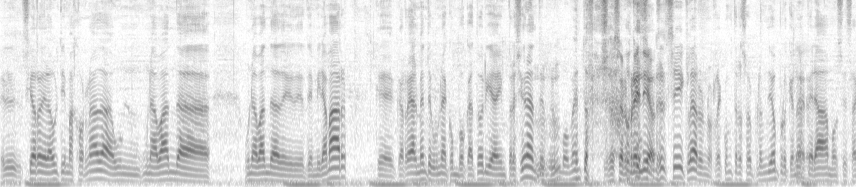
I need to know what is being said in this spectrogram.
el cierre de la última jornada, una banda, una banda de Miramar que, realmente con una convocatoria impresionante. En un momento nos sorprendió. sí, claro, nos recontra sorprendió porque no esperábamos esa.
